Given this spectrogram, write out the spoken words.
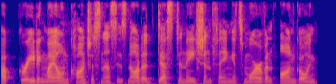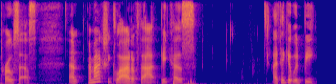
upgrading my own consciousness is not a destination thing, it's more of an ongoing process. And I'm actually glad of that because I think it would be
